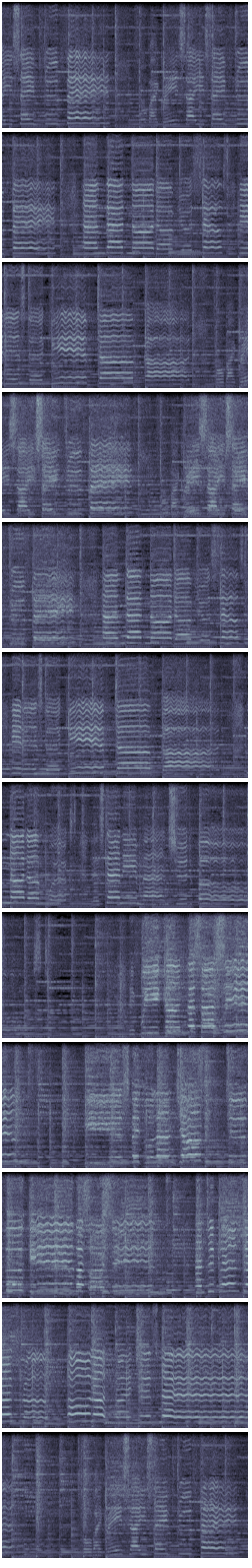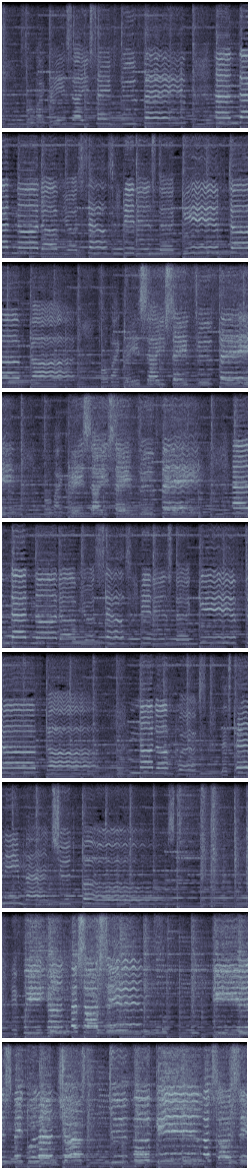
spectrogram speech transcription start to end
are saved through faith. For by grace are ye saved through faith. And that not of yourselves, it is the gift of God. For by grace are ye saved through faith. For by grace are ye saved through of works, lest any man should boast. If we confess our sins, He is faithful and just to forgive us our sins and to cleanse us from all unrighteousness. For by grace are ye saved through grace are ye saved through faith. And that not of yourselves, it is the gift of God. For by grace are ye saved through faith. For by grace are ye saved through faith. And that not of yourselves, it is the gift of God not of works, lest any man should boast. If we confess our sins, He is faithful and just to forgive us our sins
